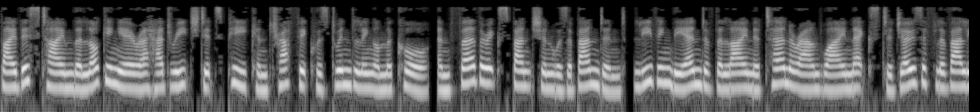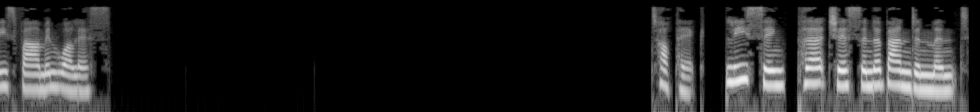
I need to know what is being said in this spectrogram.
By this time the logging era had reached its peak and traffic was dwindling on the COR, and further expansion was abandoned, leaving the end of the line a turnaround Y next to Joseph Lavalley's farm in Wallace. Leasing, purchase and abandonment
